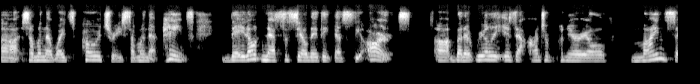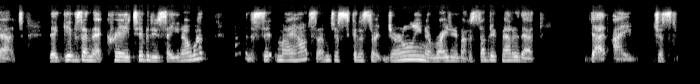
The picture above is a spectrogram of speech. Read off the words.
uh, someone that writes poetry someone that paints they don't necessarily they think that's the arts uh, but it really is that entrepreneurial mindset that gives them that creativity to say you know what? I'm going to sit in my house i'm just going to start journaling or writing about a subject matter that that i just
